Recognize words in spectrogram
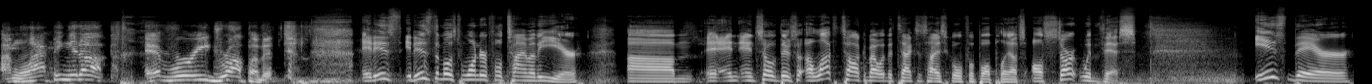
I'm lapping it up, every drop of it. It is it is the most wonderful time of the year, um, and and so there's a lot to talk about with the Texas high school football playoffs. I'll start with this: Is there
